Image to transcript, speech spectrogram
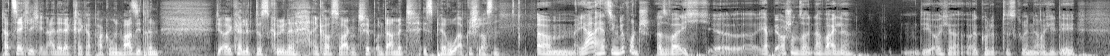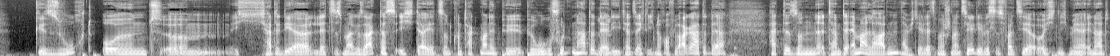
Tatsächlich in einer der Cracker-Packungen war sie drin. Die Eukalyptusgrüne Einkaufswagen-Chip und damit ist Peru abgeschlossen. Ähm, ja, herzlichen Glückwunsch. Also, weil ich, äh, ich habe ja auch schon seit einer Weile die Eukalyptusgrüne Orchidee gesucht und ähm, ich hatte dir letztes Mal gesagt, dass ich da jetzt so einen Kontaktmann in Peru gefunden hatte, der mhm. die tatsächlich noch auf Lager hatte. Der hatte so einen Tante Emma Laden, habe ich dir letztes Mal schon erzählt. Ihr wisst es, falls ihr euch nicht mehr erinnert.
